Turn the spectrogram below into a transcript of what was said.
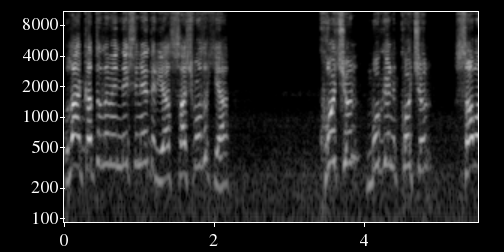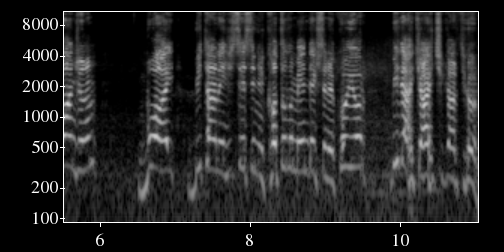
Ulan katılım endeksi nedir ya? Saçmalık ya. Koç'un, bugün Koç'un, Sabancı'nın bu ay bir tane hissesini katılım endeksine koyuyor. Bir dahaki ay çıkartıyor.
